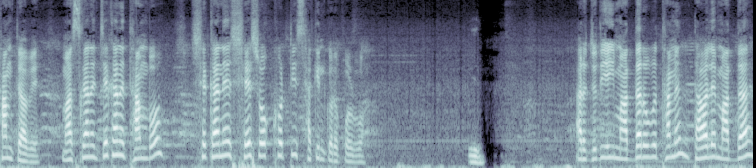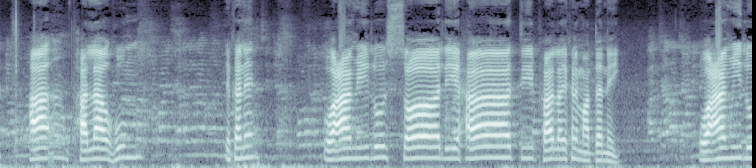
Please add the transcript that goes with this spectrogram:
থামতে হবে। মাঝখানে যেখানে থামবো সেখানে শেষ অক্ষরটি সাকিন করে পড়ব। আর যদি এই মাদ্দার উপর থামেন তাহলে মাদ্দা আ ফালা হুম এখানে ওয়ামিলু সলিহাতি ফালা এখানে মাদ্দা নেই। ওয়ামিলু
